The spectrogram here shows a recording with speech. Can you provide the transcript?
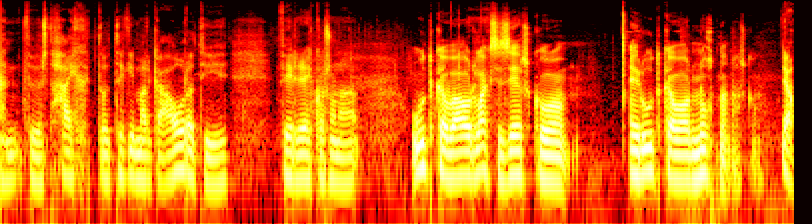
en þú veist hægt og tekið marga áratí fyrir eitthvað svona útgáfa ár lagsins er sko er útgáfa ár nótnana sko. Já,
